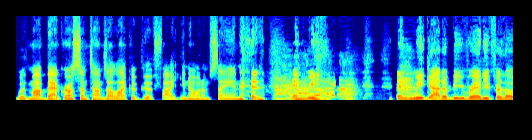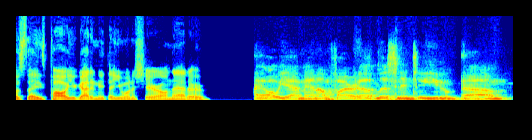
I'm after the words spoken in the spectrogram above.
with my background, sometimes I like a good fight. You know what I'm saying? and we and we got to be ready for those things. Paul, you got anything you want to share on that, or? Oh yeah, man, I'm fired up listening to you, um,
